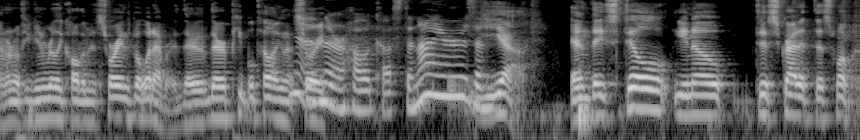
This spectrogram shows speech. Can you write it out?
I don't know if you can really call them historians, but whatever. There there are people telling that Yeah, story. and there are Holocaust deniers, and Yeah, and they still you know discredit this woman.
